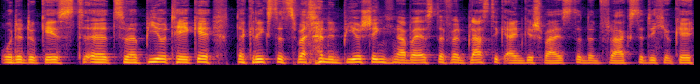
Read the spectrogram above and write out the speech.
Oder du gehst äh, zur Biotheke, da kriegst du zwar dann den Bioschinken, aber er ist dafür in Plastik eingeschweißt und dann fragst du dich, okay,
